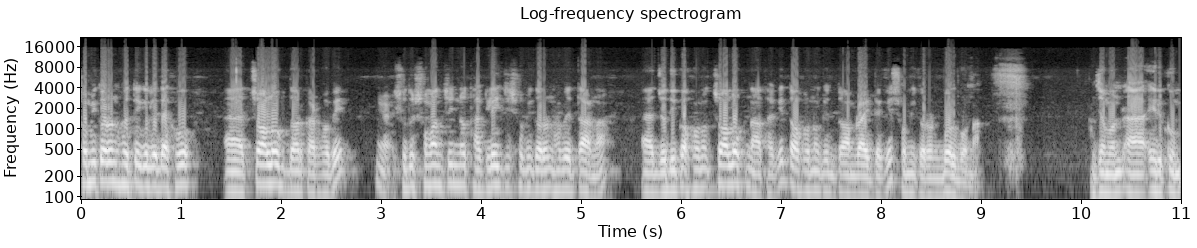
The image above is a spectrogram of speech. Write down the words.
সমীকরণ হতে গেলে দেখো চলক দরকার হবে। হ্যাঁ, শুধু সমান চিহ্ন থাকলেই যে সমীকরণ হবে তা না। যদি কখনো চলক না থাকে তখনও কিন্তু আমরা এটাকে সমীকরণ বলব না। যেমন এরকম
